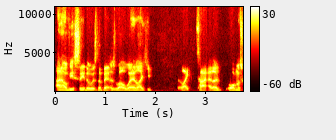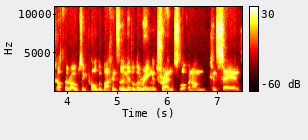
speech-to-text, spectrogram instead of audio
and obviously there was the bit as well where like he, like Tyler almost got the ropes. He pulled him back into the middle of the ring, and Trent's looking on concerned.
